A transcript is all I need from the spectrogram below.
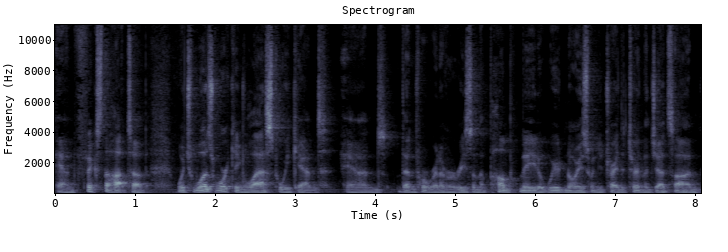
and fixed the hot tub, which was working last weekend. And then for whatever reason, the pump made a weird noise when you tried to turn the jets on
